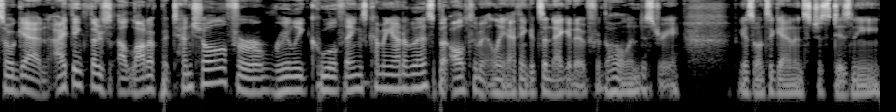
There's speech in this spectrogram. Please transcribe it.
So again, I think there's a lot of potential for really cool things coming out of this, but ultimately I think it's a negative for the whole industry. Because once again, it's just Disney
